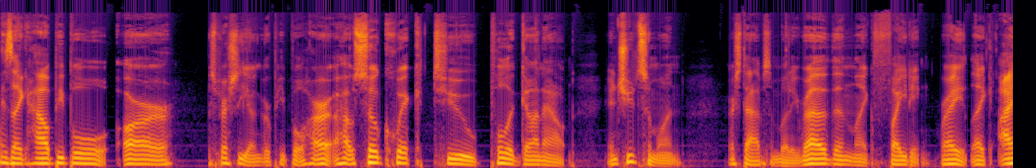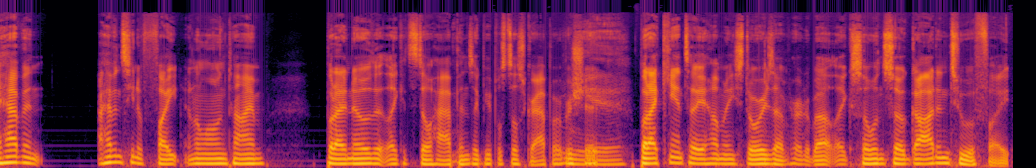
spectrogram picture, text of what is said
is like how people are especially younger people how, how so quick to pull a gun out and shoot someone or stab somebody rather than like fighting right like i haven't i haven't seen a fight in a long time but i know that like it still happens. Like people still scrap over shit. Yeah, but I can't tell you how many stories I've heard about like so and so got into a fight,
